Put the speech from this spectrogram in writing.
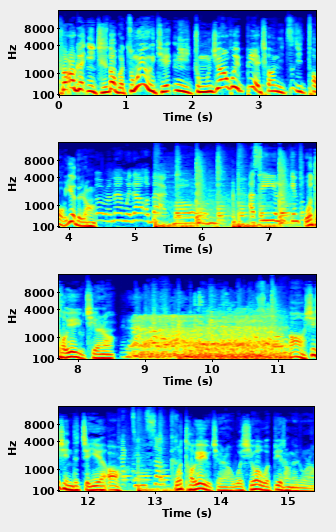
说二哥，你知道不？总有一天，你终将会变成你自己讨厌的人。我讨厌有钱人。啊，谢谢你的结业啊！我讨厌有钱人，我希望我变成那种人。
